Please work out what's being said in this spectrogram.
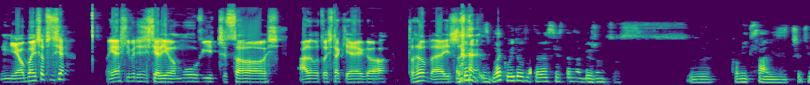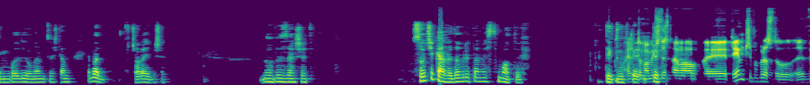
nie obejrzę, w sensie, no jeśli będziecie chcieli omówić, czy coś, albo coś takiego, to obejrzę. Znaczy, z Black Widow to teraz jestem na bieżąco z, z komiksami, z trzecim volumem, coś tam. Chyba wczoraj wyszedł. Nowy zeszyt. Są ciekawe, dobry tam jest motyw. Tych dwóch. Ale to ma być tych, to samo w tym, czy po prostu w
